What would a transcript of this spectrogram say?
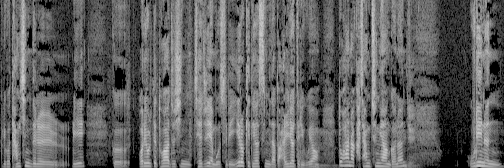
그리고 당신들이 그 어려울 때 도와주신 제주의 모습이 이렇게 되었습니다도 알려드리고요. 음. 또 하나 가장 중요한 거는 예. 우리는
